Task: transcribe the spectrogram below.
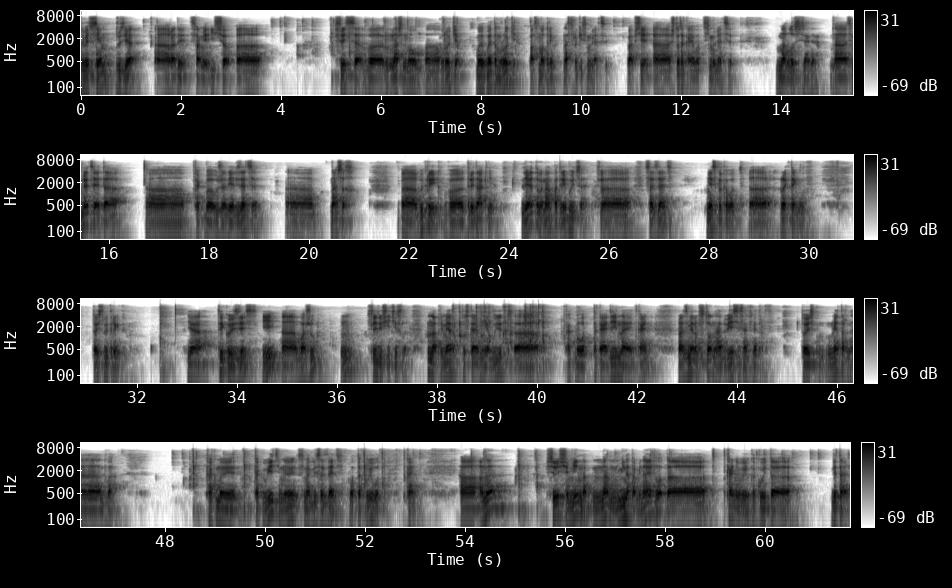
Привет всем, друзья! Рады с вами еще встретиться в нашем новом уроке. Мы в этом уроке посмотрим настройки симуляции. Вообще, что такая вот симуляция в Marvelous Designer? Симуляция это как бы уже реализация наших выкроек в 3D окне. Для этого нам потребуется создать несколько вот э, то есть выкроек. Я тыкаю здесь и э, ввожу следующие числа. Ну, например, пускай у меня будет э, как бы вот такая длинная ткань размером 100 на 200 сантиметров. То есть метр на 2. Как, мы, как вы видите, мы смогли создать вот такую вот ткань. А, она все еще не, нам не напоминает вот, а, тканевую какую-то деталь.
